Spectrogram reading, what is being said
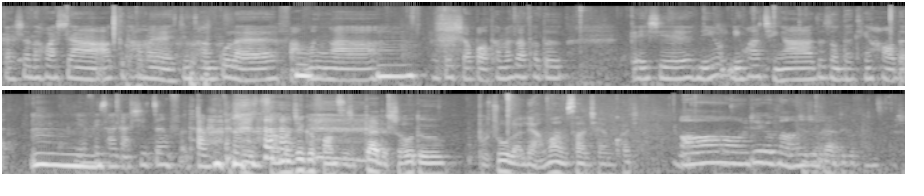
改善的话，像阿哥他们经常过来访问啊，嗯，那个小宝他们啥他都 给一些零零花钱啊，这种的挺好的，嗯，也非常感谢政府他们。就是咱们这个房子盖的时候都补助了两万三千块钱。哦，这个房子。就是盖这个房子的时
